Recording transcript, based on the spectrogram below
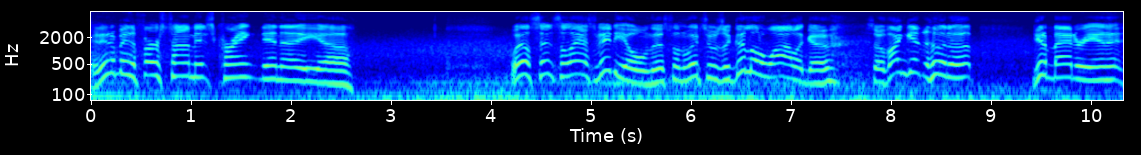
And it'll be the first time it's cranked in a, uh, well, since the last video on this one, which was a good little while ago. So if I can get the hood up, get a battery in it,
